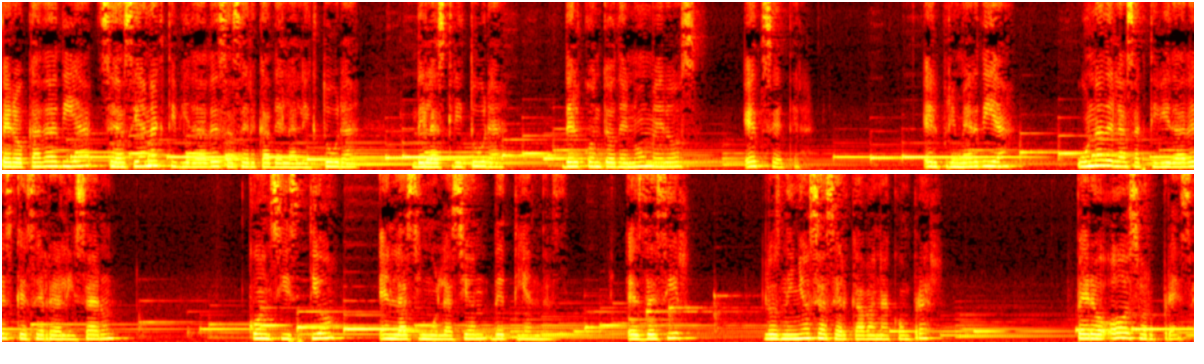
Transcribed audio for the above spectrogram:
pero cada día se hacían actividades acerca de la lectura, de la escritura, del conteo de números, etc. El primer día, una de las actividades que se realizaron consistió en la simulación de tiendas, es decir, los niños se acercaban a comprar. Pero, oh sorpresa,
